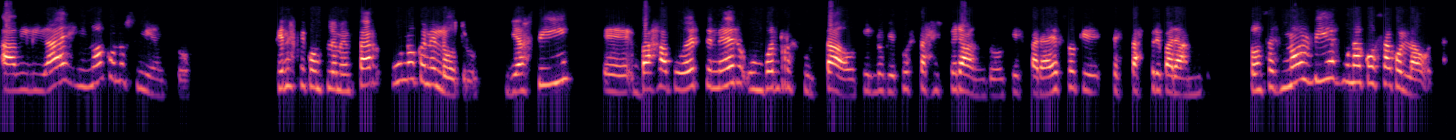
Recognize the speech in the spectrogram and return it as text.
habilidades y no a conocimientos. tienes que complementar uno con el otro y así eh, vas a poder tener un buen resultado, que es lo que tú estás esperando, que es para eso que te estás preparando. Entonces, no olvides una cosa con la otra.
